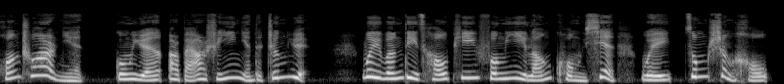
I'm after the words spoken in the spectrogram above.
黄初二年，公元二百二十一年的正月，魏文帝曹丕封一郎孔宪为宗圣侯，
